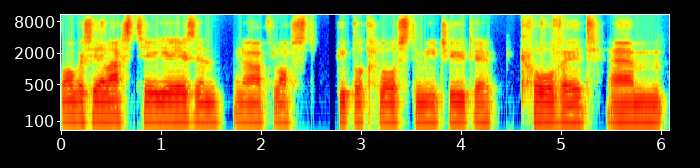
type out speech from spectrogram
obviously the last two years, and you know I've lost people close to me due to COVID. Um,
